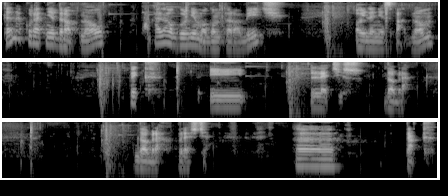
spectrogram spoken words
Ten akurat nie dropnął, ale ogólnie mogą to robić. O ile nie spadną. Pyk. I lecisz. Dobra. Dobra, wreszcie. Eee, tak.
